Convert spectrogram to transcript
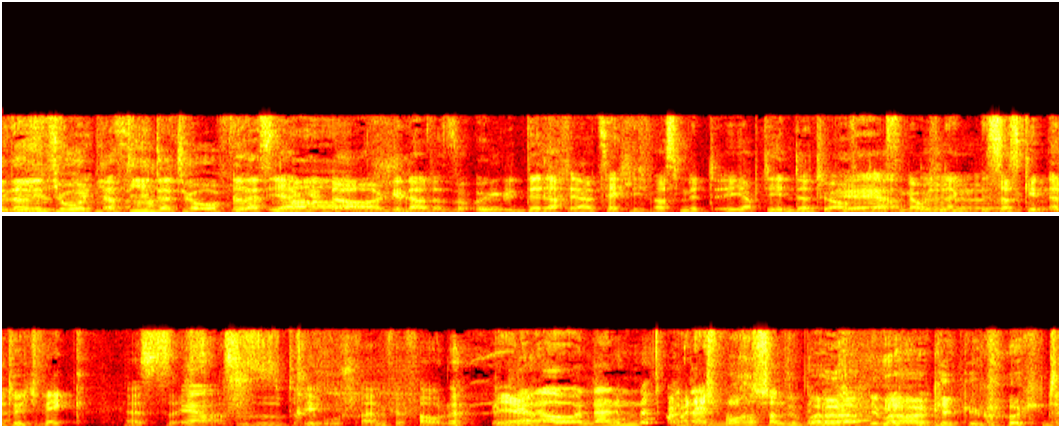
die Idioten, die auf die Hintertür aufgelassen ja, genau, genau. Das so irgendwie, der dachte ja tatsächlich was mit, äh, ihr habt die Hintertür aufgelassen, ja. glaube ich. Und dann Äh. ist das Kind natürlich weg. Es ist, Ja. es ist so Drehbuchschreiben für Faule. Genau, und dann, Aber und der dann, Spruch ist schon super. "Äh, habt ihr mal eurem Kind geguckt?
